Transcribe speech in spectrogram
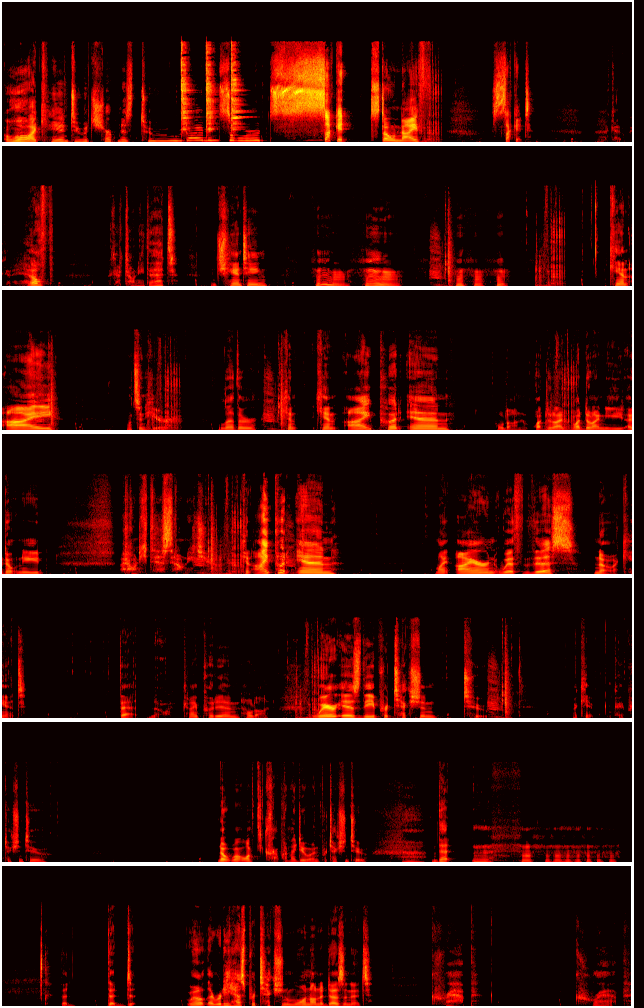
Oh, I can do it. Sharpness two diamond sword. Suck it, stone knife. Suck it. Okay, we got health. We got don't need that. Enchanting. Hmm. Hmm. Hmm. Hmm. Hmm. Can I? What's in here? Leather. Can can I put in? Hold on. What did I? What do I need? I don't need. I don't need this. I don't need you. Can I put in my iron with this? No, I can't. That, no. Can I put in, hold on. Where is the protection 2? I can't, okay, protection 2. No, well, crap, what am I doing? Protection 2. That, mm, that, that, well, that already has protection 1 on it, doesn't it? Crap. Crap.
